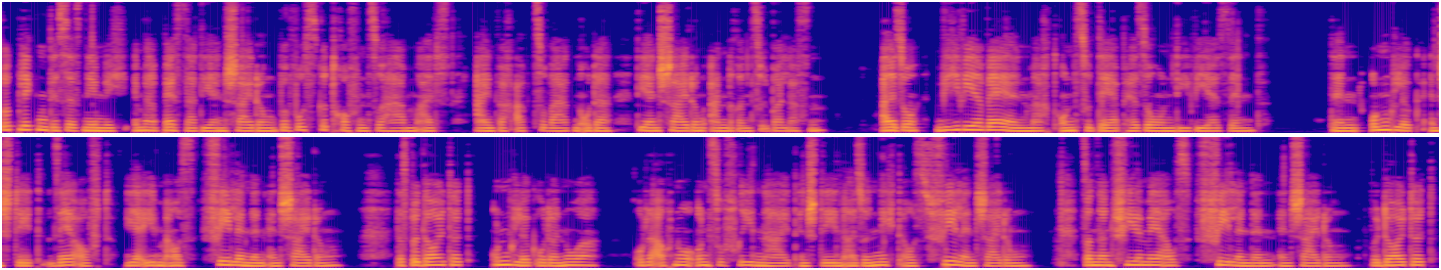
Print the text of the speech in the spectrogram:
Rückblickend ist es nämlich immer besser, die Entscheidung bewusst getroffen zu haben, als einfach abzuwarten oder die Entscheidung anderen zu überlassen. Also, wie wir wählen, macht uns zu der Person, die wir sind. Denn Unglück entsteht sehr oft ja eben aus fehlenden Entscheidungen. Das bedeutet, Unglück oder nur oder auch nur Unzufriedenheit entstehen also nicht aus Fehlentscheidungen, sondern vielmehr aus fehlenden Entscheidungen bedeutet,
